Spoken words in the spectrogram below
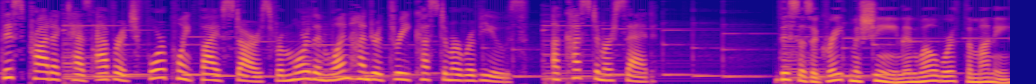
This product has average 4.5 stars from more than 103 customer reviews. A customer said. This is a great machine and well worth the money.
